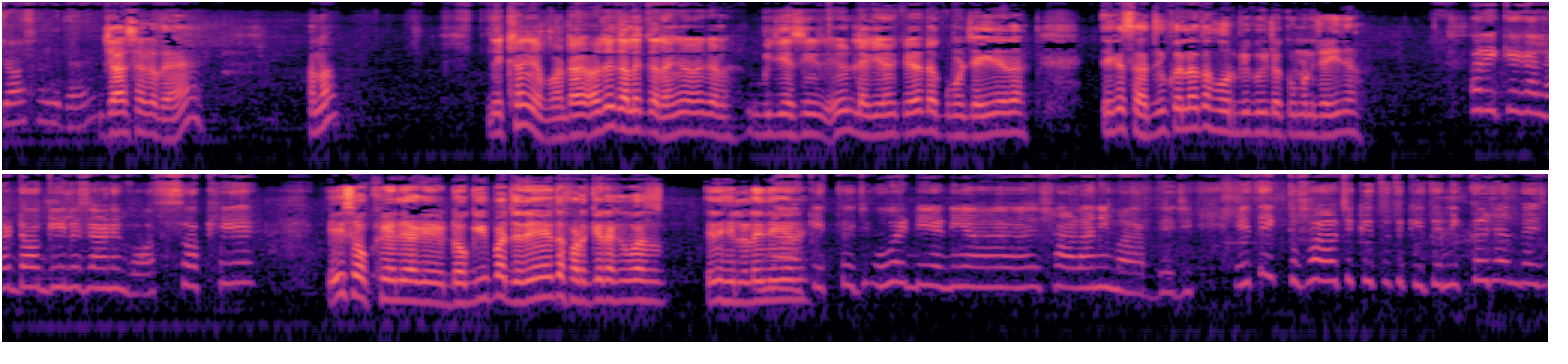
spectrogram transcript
ਜਾ ਸਕਦਾ ਹੈ। ਜਾ ਸਕਦਾ ਹੈ। ਹਨਾ? ਦੇਖਾਂਗੇ ਆਪਾਂ ਡਾ- ਉਹਦੇ ਗੱਲ ਕਰਾਂਗੇ ਉਹਦੇ ਗੱਲ। ਵੀ ਜੇ ਅਸੀਂ ਇਹਨੂੰ ਲੈ ਕੇ ਜਾਣਾ ਕਿਹੜਾ ਡਾਕੂਮੈਂਟ ਚਾਹੀਦਾ ਇਹਦਾ? ਤੇ ਕਿ ਸਰਜੂ ਕੱਲਾ ਤਾਂ ਹੋਰ ਵੀ ਕੋਈ ਡਾਕੂਮੈਂਟ ਚਾਹੀਦਾ। ਪਰ ਇੱਕ ਗੱਲ ਹੈ ਡੌਗੀ ਲਿਜਾਣੇ ਬਹੁਤ ਸੌਖੇ ਹੈ ਇਹ ਸੌਖੇ ਲਿਆ ਕੇ ਡੋਗੀ ਭੱਜਦੇ ਆ ਇਹ ਤਾਂ ਫੜ ਕੇ ਰੱਖ ਬਸ ਇਹਨੇ ਹਿੱਲਣੇ ਨਹੀਂ ਨਾ ਕਿਤੇ ਜੀ- ਉਹ ਏਡੀਆਂ ਏਡੀਆਂ ਛਾਲਾਂ ਨਹੀਂ ਮਾਰਦੇ ਜੀ। ਇਹ ਤਾਂ ਇੱਕ ਸਾਲ ਚ ਕਿਤੇ ਤੇ ਕਿਤੇ ਨਿਕਲ ਜਾਂਦੇ ਜੀ।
